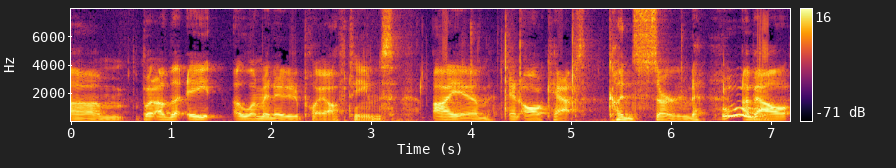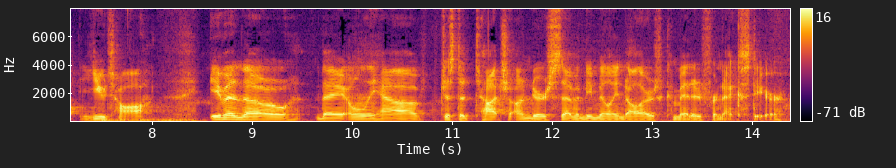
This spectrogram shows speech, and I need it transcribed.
um, but of the eight eliminated playoff teams, I am in all caps concerned Ooh. about Utah. Even though they only have just a touch under seventy million dollars committed for next year,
